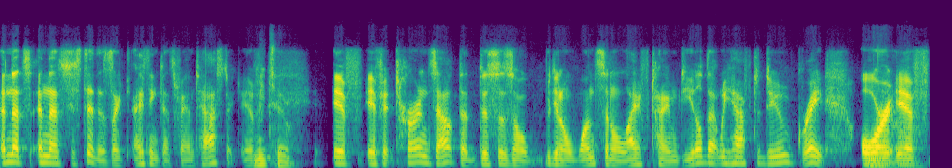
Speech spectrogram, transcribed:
And that's and that's just it. It's like I think that's fantastic. If Me too. if if it turns out that this is a you know once in a lifetime deal that we have to do, great. Or No. if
